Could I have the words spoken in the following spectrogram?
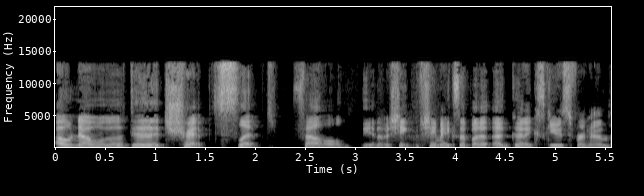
"Oh no, the tripped, slipped, fell." You know, she she makes up a, a good excuse for him.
